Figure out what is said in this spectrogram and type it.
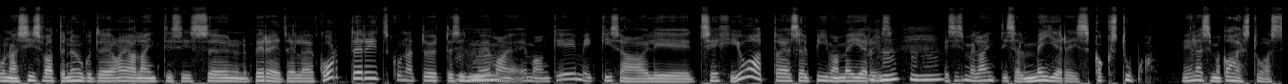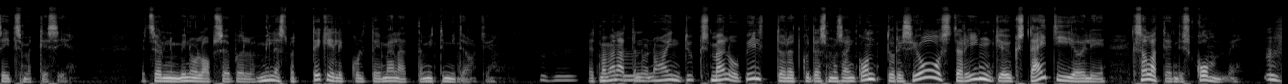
kuna siis vaata Nõukogude ajal anti siis äh, peredele korterid, kui nad töötasid mm, -hmm. mu ema, ema on keemik, isa oli Tšehhi juhataja seal piimameieris mm -hmm. ja siis meile anti seal meieris kaks tuba. me elasime kahes toas seitsmekesi. et see oli minu lapsepõlv, millest ma tegelikult ei mäleta mitte midagi Mm -hmm. et ma mäletan, noh, ainult üks mälupilt on, et kuidas ma sain kontoris joosta ringi ja üks tädi oli, kes alati andis kommi mm..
